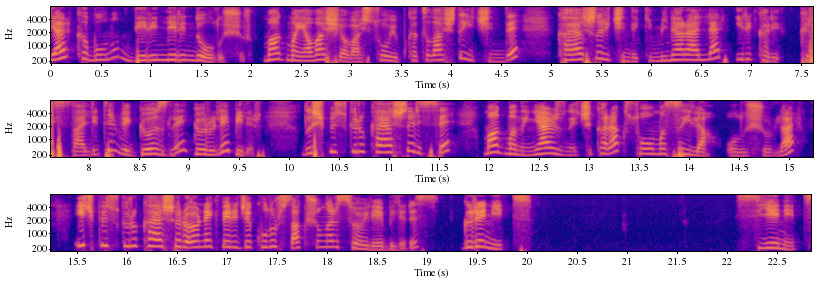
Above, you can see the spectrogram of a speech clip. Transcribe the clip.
yer kabuğunun derinlerinde oluşur. Magma yavaş yavaş soğuyup katılaştığı için de kayaçlar içindeki mineraller iri kristallidir ve gözle görülebilir. Dış püskürük kayaçlar ise magmanın yeryüzüne çıkarak soğumasıyla oluşurlar. İç püskürük kayaçlara örnek verecek olursak şunları söyleyebiliriz granit, siyenit,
